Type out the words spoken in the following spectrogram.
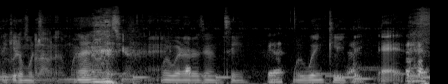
te quiero mucho. muy buena eh, oración. Eh. Muy buena oración, sí. Muy buen clip. Eh.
